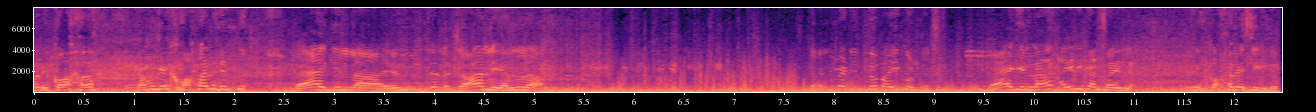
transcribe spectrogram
ನೋಡಿ, ಕಾ ನಮಗೆ ಕಾಲೇಜ್ ಬ್ಯಾಗ್ ಇಲ್ಲ ಎಂತೆಲ್ಲ ಜಾಲಿ ಎಲ್ಲ ಹೆಲ್ಮೆಟ್ ಇತ್ತು ಬೈಕ್ ಉಂಟು. ಬ್ಯಾಗ್ ಇಲ್ಲ ಐ ಡಿ ಕಾರ್ಡ್ ಸಹ ಇಲ್ಲ. ಈಗ ಕಾಲೇಜಿಗೆ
